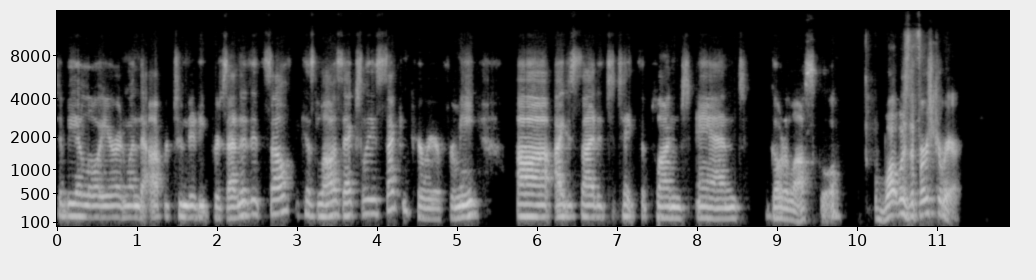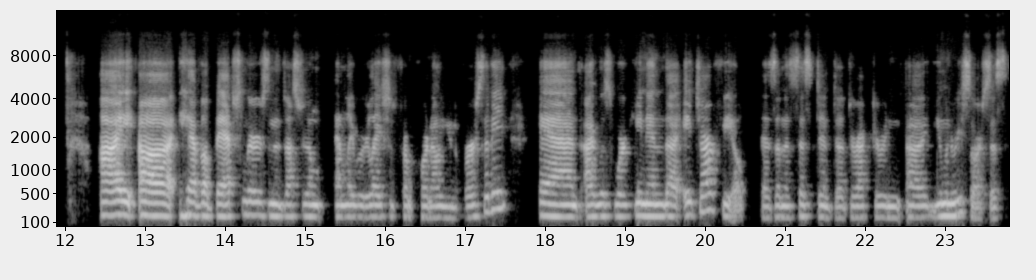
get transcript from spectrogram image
to be a lawyer. And when the opportunity presented itself, because law is actually a second career for me, uh, I decided to take the plunge and go to law school. What was the first career? I uh, have a bachelor's in industrial and labor relations from Cornell University, and I was working in the HR field as an assistant uh, director in uh, human resources.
